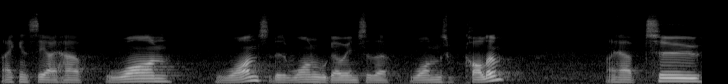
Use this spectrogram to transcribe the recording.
I can see I have one, one, so the one will go into the ones column. I have two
